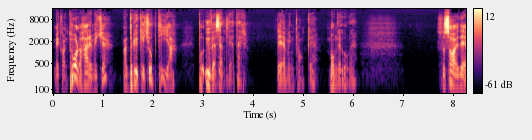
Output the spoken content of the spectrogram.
Vi kan tåle å herre mye, men bruker ikke opp tida på uvesentligheter. Det er min tanke mange ganger så sa jeg det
